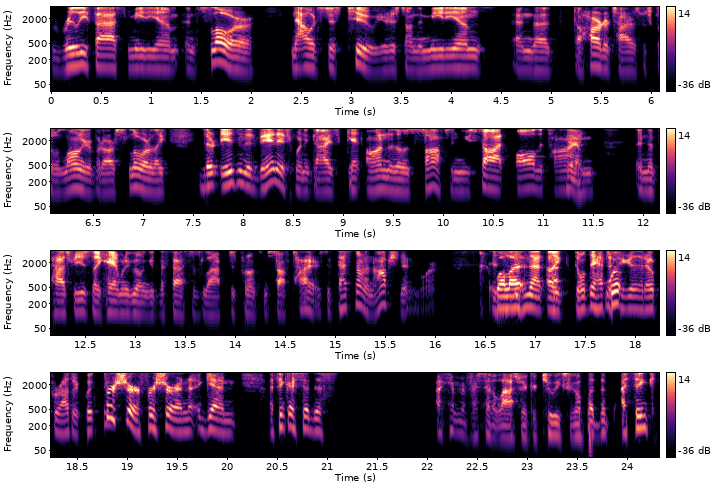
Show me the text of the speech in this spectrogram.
really fast, medium, and slower, now it's just two. You're just on the mediums and the the harder tires, which go longer but are slower. Like there is an advantage when guys get onto those softs, and you saw it all the time yeah. in the past few years. Like, hey, I'm going to go and get the fastest lap. Just put on some soft tires. If that's not an option anymore, is, well, isn't that like? Don't they have to well, figure that out rather quickly? For sure, for sure. And again, I think I said this I can't remember if I said it last week or two weeks ago, but the, I think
